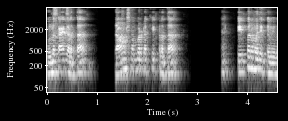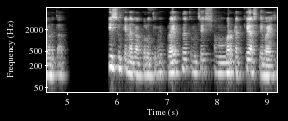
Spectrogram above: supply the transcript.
मुलं काय करतात राऊंड शंभर टक्के करतात आणि पेपरमध्ये कमी भरतात. ती चुकी नका करू तुम्ही. प्रयत्न तुमचे 100% असले पाहिजे.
